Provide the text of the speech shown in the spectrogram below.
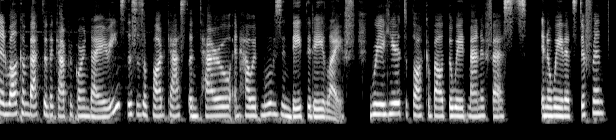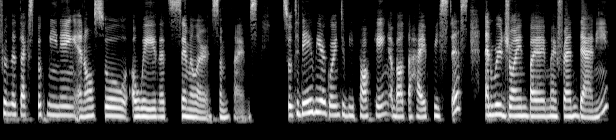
everyone, and welcome back to the Capricorn Diaries. This is a podcast on tarot and how it moves in day to day life. We're here to talk about the way it manifests in a way that's different from the textbook meaning and also a way that's similar sometimes. So today we are going to be talking about the High Priestess, and we're joined by my friend Danny,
